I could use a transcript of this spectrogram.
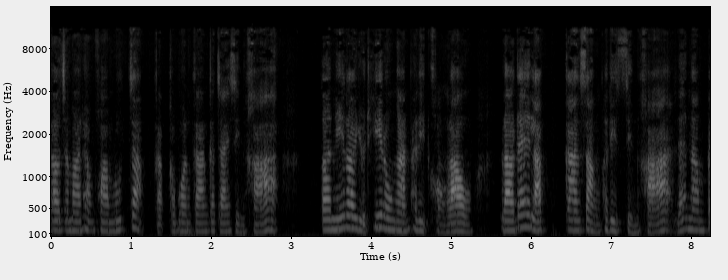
เราจะมาทำความรู้จักกับกระบวนการกระจายสินค้า ตอนนี้เราอยู่ที่โรงงานผลิตของเรา เราได้รับการสั่งผลิตสินค้าและนำไป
